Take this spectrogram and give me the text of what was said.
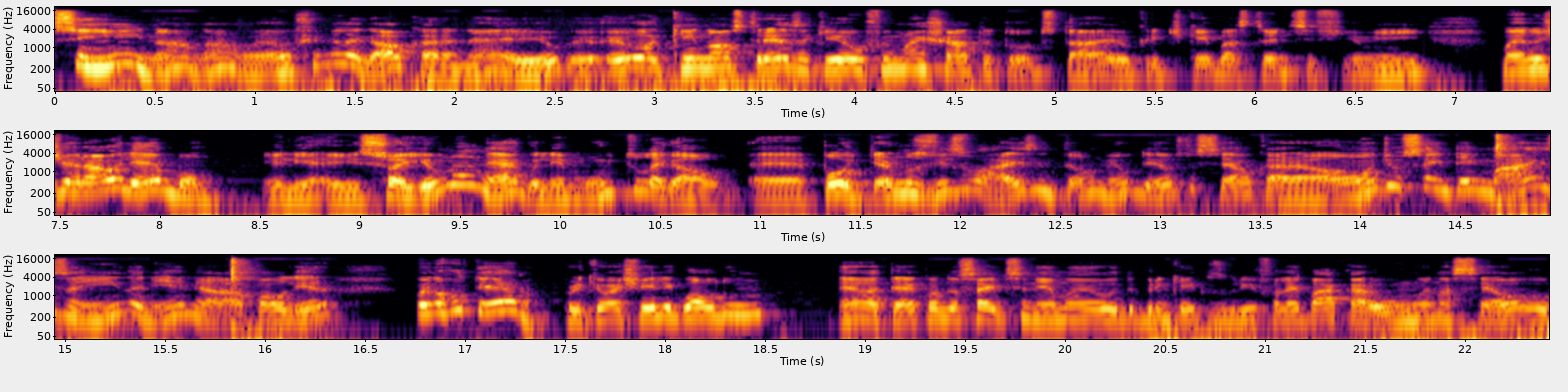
Sim, não, não, é um filme legal, cara, né? Eu, eu, aqui nós três aqui, eu fui mais chato de todos, tá? Eu critiquei bastante esse filme aí, mas no geral ele é bom. Ele é, isso aí eu não nego, ele é muito legal. É, pô, em termos visuais, então, meu Deus do céu, cara, onde eu sentei mais ainda nele, a pauleira, foi no roteiro, porque eu achei ele igual do 1. É, até quando eu saí do cinema, eu brinquei com os gringos e falei, bah, cara, o 1 é na céu,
